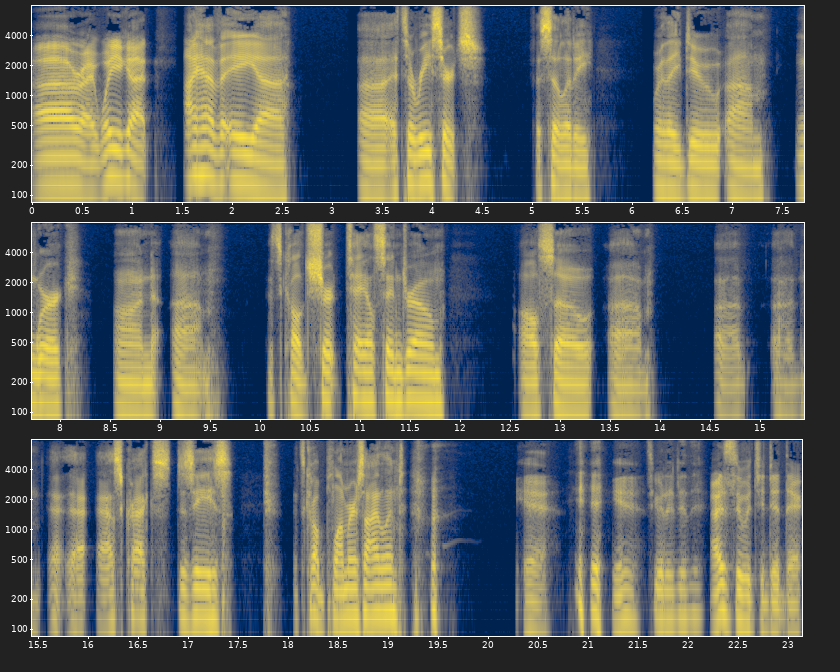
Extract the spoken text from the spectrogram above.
All right, what do you got? I have a uh, uh, it's a research facility where they do um, work on um, it's called shirt tail syndrome, also um, uh, uh, a- ass cracks disease. It's called Plumber's Island. Yeah. yeah. See what I did there? I see what you did there.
